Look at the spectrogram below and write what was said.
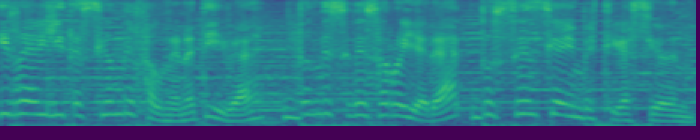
y rehabilitación de fauna nativa, donde se desarrollará docencia e investigación.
